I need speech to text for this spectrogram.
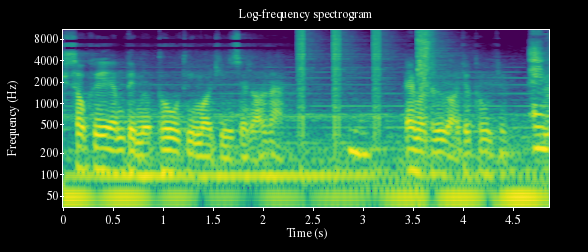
sau khi em tìm được Thu thì mọi chuyện sẽ rõ ràng. Em hãy thử gọi cho Thu chứ. Em.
